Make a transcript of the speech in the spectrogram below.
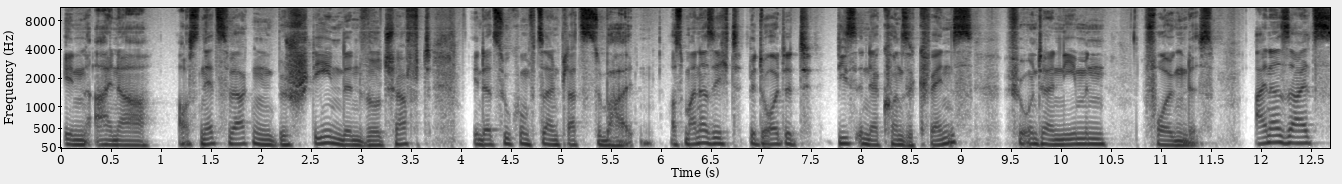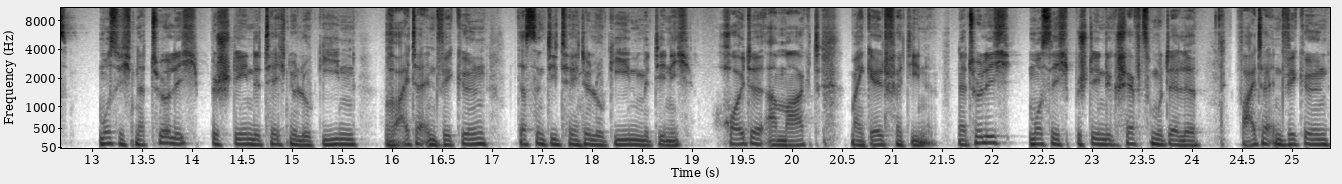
in einer aus Netzwerken bestehenden Wirtschaft in der Zukunft seinen Platz zu behalten. Aus meiner Sicht bedeutet dies in der Konsequenz für Unternehmen Folgendes. Einerseits muss ich natürlich bestehende Technologien weiterentwickeln. Das sind die Technologien, mit denen ich heute am Markt mein Geld verdiene. Natürlich muss ich bestehende Geschäftsmodelle weiterentwickeln.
